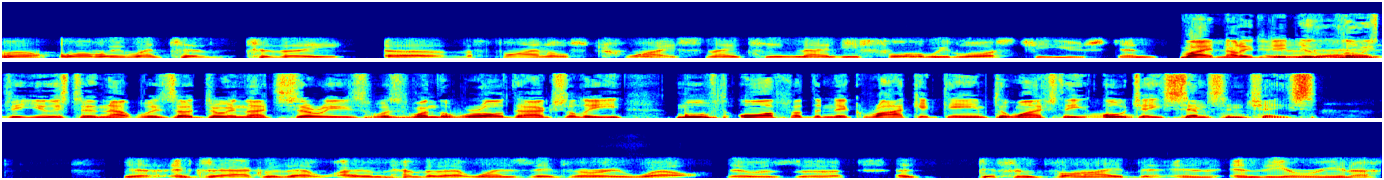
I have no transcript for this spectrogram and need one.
Well, well, we went to to the uh, the finals twice. 1994, we lost to Houston. Right. Not only did you then, lose to Houston, that was uh, during that series was when the world actually moved off of the Knick Rocket game to watch the oh. O.J. Simpson chase. Yeah, exactly. That I remember that Wednesday very well. There was a, a different vibe in, in the arena,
